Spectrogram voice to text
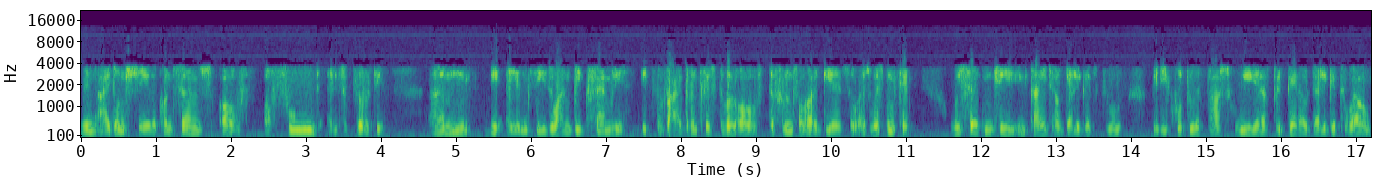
I mean, I don't share the concerns of of food and security. Um, the ANC is one big family. It's a vibrant festival of difference of ideas. So as Western Cape, we certainly encourage our delegates to be equal to the task. We have prepared our delegates well.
